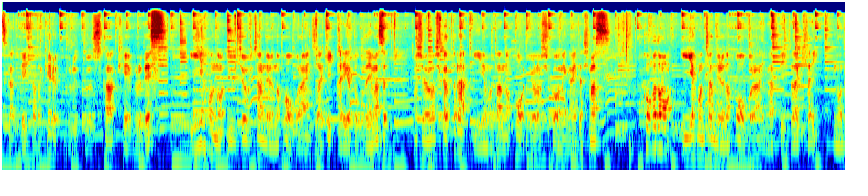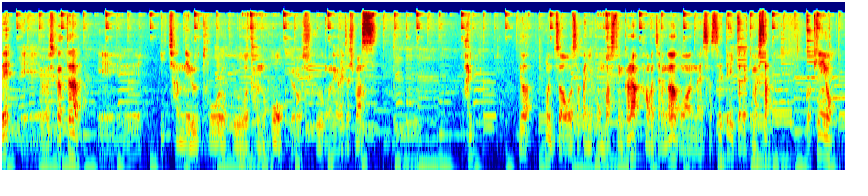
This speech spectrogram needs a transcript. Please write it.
使っていただける Bluetooth かケーブルです。イヤホンの YouTube チャンネルの方をご覧いただきありがとうございます。もしよろしかったらいいねボタンの方よろしくお願いいたします。今後ともイヤホンチャンネルの方をご覧になっていただきたいので、えー、よろしかったら、えー、チャンネル登録ボタンの方よろしくお願いいたします。はい。では本日は大阪日本橋店から浜ちゃんがご案内させていただきました。ごきげんよう。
